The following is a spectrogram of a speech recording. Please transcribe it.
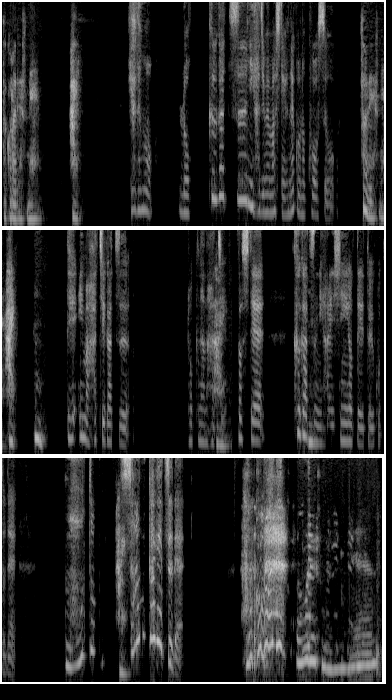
ところですね。はい。いや、でも、6月に始めましたよね、このコースを。そうですね。はい。うん。で、今8月、6、7、8、はいそして9月に配信予定ということで、もう本当、はい。3ヶ月で、ここまでそうですね。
